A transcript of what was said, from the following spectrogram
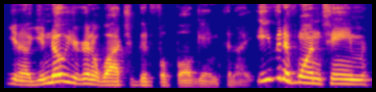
you know you know you're going to watch a good football game tonight even if one team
